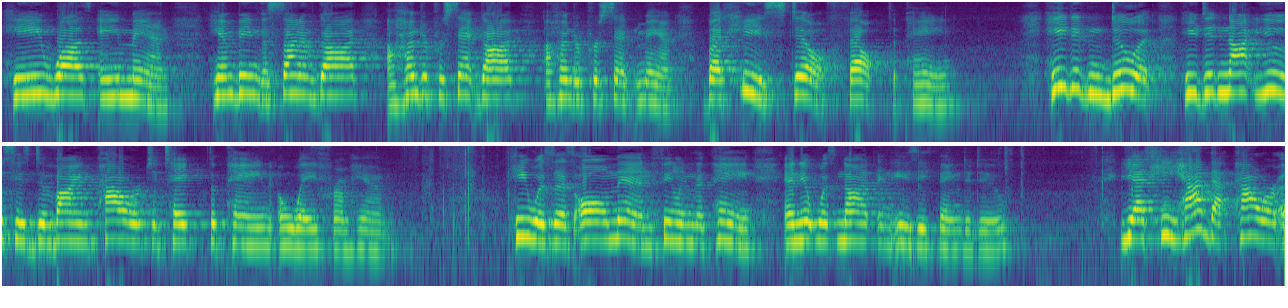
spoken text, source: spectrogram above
He was a man. Him being the Son of God, 100% God, 100% man. But he still felt the pain. He didn't do it. He did not use his divine power to take the pain away from him. He was as all men feeling the pain, and it was not an easy thing to do. Yet he had that power.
